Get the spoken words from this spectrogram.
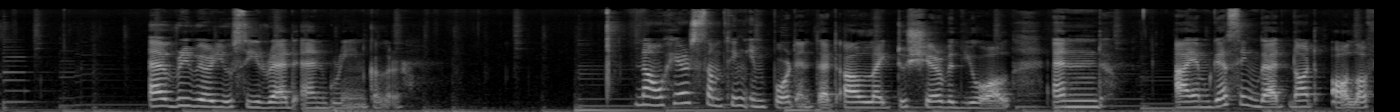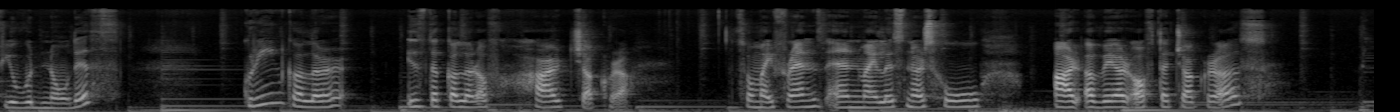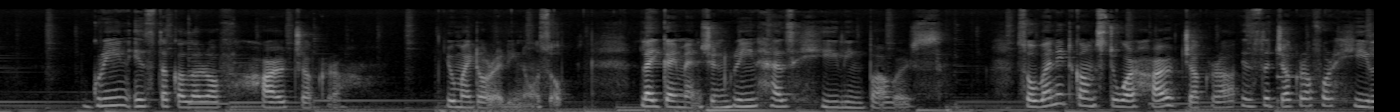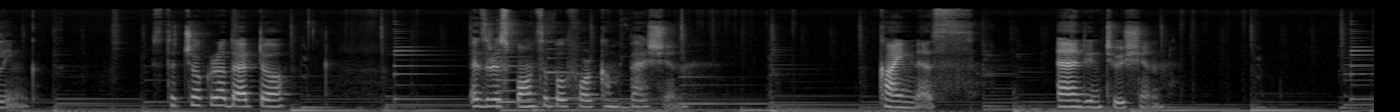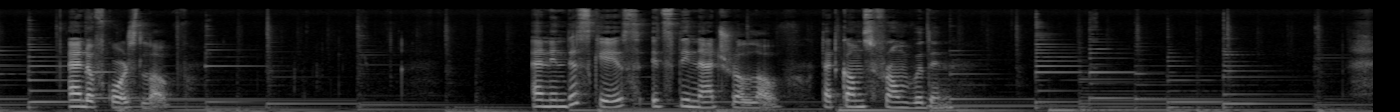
everywhere you see red and green color. Now, here's something important that I'll like to share with you all, and I am guessing that not all of you would know this. Green color is the color of heart chakra. So, my friends and my listeners who are aware of the chakras, green is the color of heart chakra. You might already know so like I mentioned, green has healing powers. So when it comes to our heart chakra, is the chakra for healing. It's the chakra that uh, is responsible for compassion, kindness, and intuition. And of course, love. And in this case, it's the natural love that comes from within.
